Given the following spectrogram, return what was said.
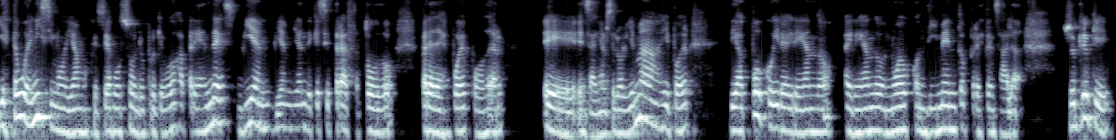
y está buenísimo, digamos, que seas vos solo, porque vos aprendes bien, bien, bien de qué se trata todo para después poder eh, enseñárselo a alguien más y poder de a poco ir agregando, agregando nuevos condimentos para esta ensalada. Yo creo que,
